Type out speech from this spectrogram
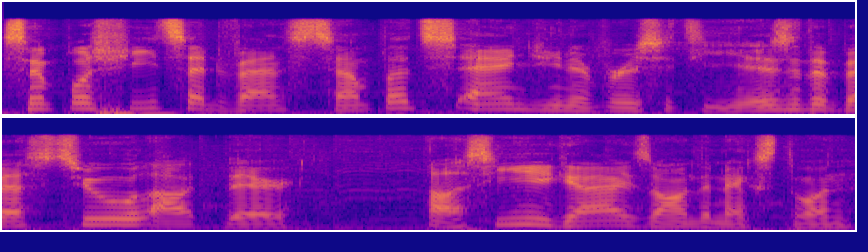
Simple Sheets Advanced Templates and University is the best tool out there. I'll see you guys on the next one.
